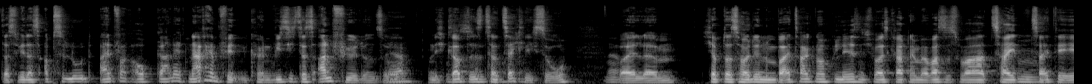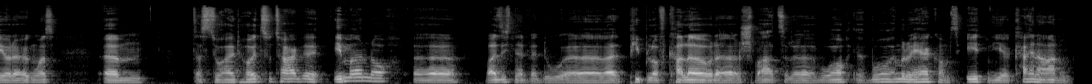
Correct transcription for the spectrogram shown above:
dass wir das absolut einfach auch gar nicht nachempfinden können, wie sich das anfühlt und so. Ja, und ich glaube, das, das, ist halt tatsächlich so, ja. weil ähm, ich habe das heute in einem Beitrag noch gelesen, ich weiß gerade nicht mehr, was es war, Zeit, mhm. Zeit.de oder irgendwas, ähm, dass du halt heutzutage immer noch, äh, weiß ich nicht, wenn du äh, People of Color oder Schwarz oder wo auch, wo auch immer du herkommst, Ethnie, keine Ahnung,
